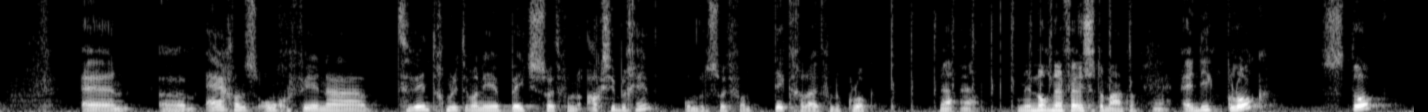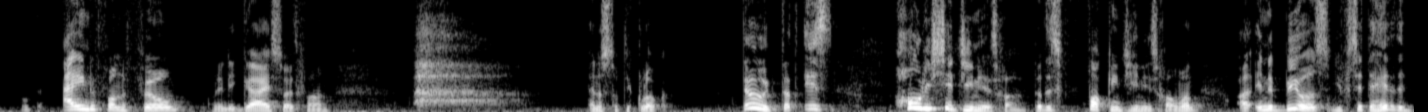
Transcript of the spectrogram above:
En ehm, ergens ongeveer na 20 minuten, wanneer een beetje een soort van de actie begint, komt er een soort van tikgeluid van de klok. Ja, ja. Om je nog nerveuzer te maken. Ja. En die klok stopt op het einde van de film, wanneer die guy soort van... En dan stopt die klok. Dude, dat is... Holy shit genius gewoon. Dat is fucking genius gewoon. Want uh, in de bios, je zit de hele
